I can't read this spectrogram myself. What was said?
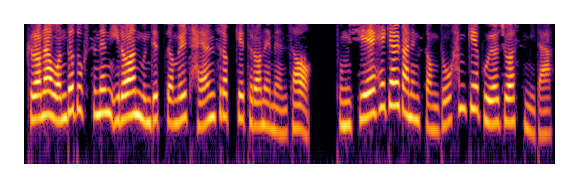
그러나 원더독스는 이러한 문제점을 자연스럽게 드러내면서 동시에 해결 가능성도 함께 보여주었습니다.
